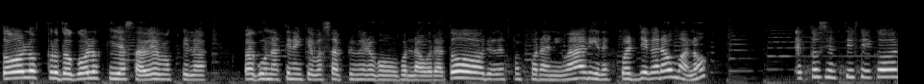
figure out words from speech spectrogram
todos los protocolos que ya sabemos que las vacunas tienen que pasar primero como por laboratorio, después por animal y después llegar a humano. Estos científicos,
